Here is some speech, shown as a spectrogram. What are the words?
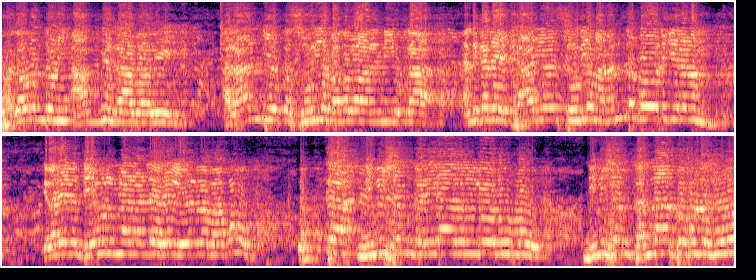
భగవంతుని ఆజ్ఞ కావాలి. అలాంటి ఒక సూర్య భగవాని యొక్క అందుకనే ధ్యాయ సూర్యం అనంత కోటి కిరణం ఎవరైనా దేవుడు ఉన్నాడంటే అరే లేడురా బాబు ఒక్క నిమిషం గడియారంలో నువ్వు నిమిషం కన్నార్పకుండా చూడు.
